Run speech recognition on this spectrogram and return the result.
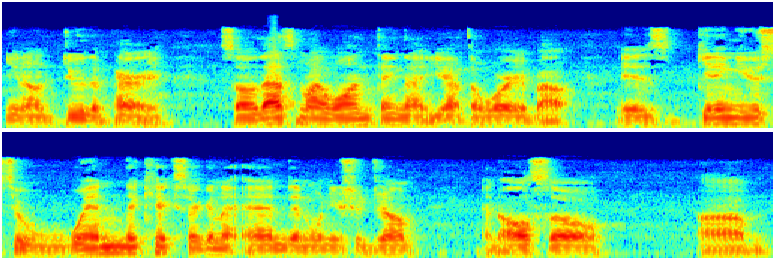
you know do the parry. So that's my one thing that you have to worry about is getting used to when the kicks are gonna end and when you should jump, and also um,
